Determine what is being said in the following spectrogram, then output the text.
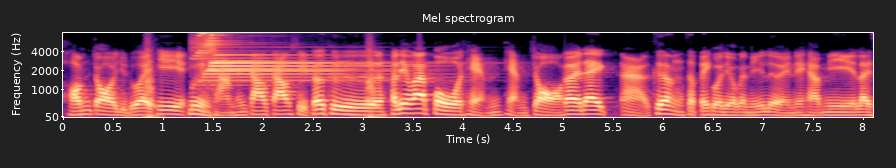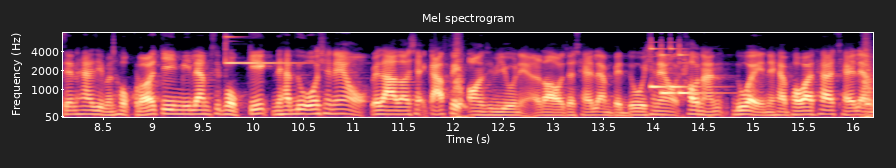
พร้อมจออยู่ด้วยที่ 13,990 ก็คือเขาเรียกว่าโปรแถมแถมจอก็ได้อ่าเครื่องสเปคตัวเดียวกันนี้เลยนะครับมี Ryzen 5 4600G มี RAM 16 g b นะครับ Duo Channel เวลาเราใช้กราฟิก on CPU เนี่ยเราจะใช้ RAM เป็น Duo Channel เท่านั้นด้วยนะครับเพราะว่าถ้าใช้ RAM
